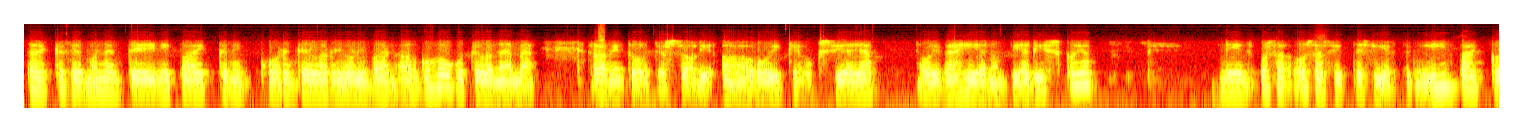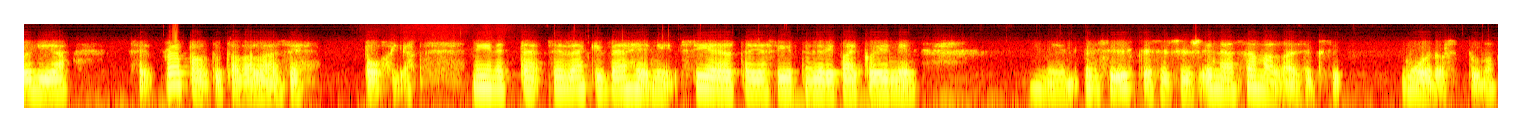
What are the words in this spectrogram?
taikka semmoinen teinipaikka, niin Kuorenkellari oli vain, alkoi houkutella nämä ravintolat, jossa oli A-oikeuksia ja oli vähän hienompia diskoja niin osa, osa sitten siirtyi niihin paikkoihin ja se rapautui tavallaan se pohja. Niin, että se väki väheni sieltä ja siirtyi eri paikkoihin, niin, niin ei se yhteisöllisyys enää samanlaiseksi muodostunut.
